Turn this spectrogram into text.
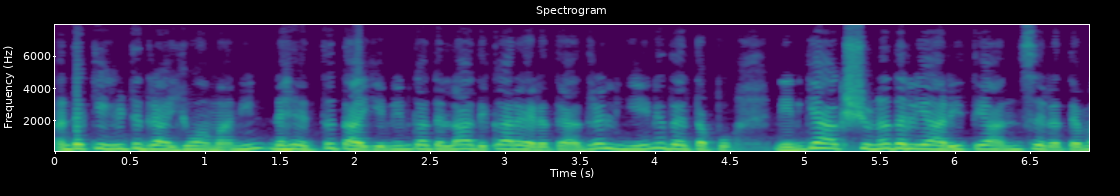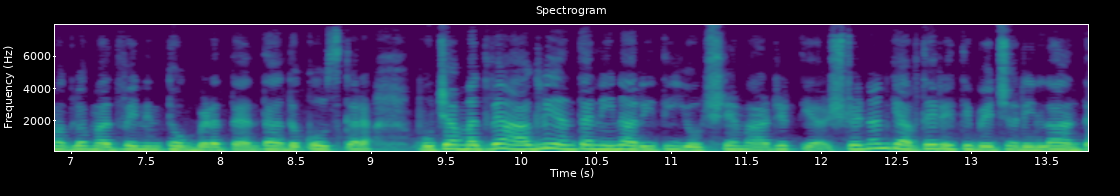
ಅಂತ ಕೇಳ್ತಿದ್ರೆ, ಅಯ್ಯೋ ಅಮ್ಮ ನಿನ್ನ ಹೆತ್ತ ತಾಯಿ, ನಿನಗೆ ಅದೆಲ್ಲ ಅಧಿಕಾರ ಇರುತ್ತೆ. ಅದರಲ್ಲಿ ಏನಿದೆ ತಪ್ಪು? ನಿನಗೆ ಆ ಕ್ಷಣದಲ್ಲಿ ಆ ರೀತಿ ಅನಿಸಿರುತ್ತೆ. ಮಗಳು, ಮದುವೆ ನಿಂತು ಹೋಗ್ಬಿಡುತ್ತೆ ಅಂತ. ಅದಕ್ಕೋಸ್ಕರ ಪೂಜಾ ಮದುವೆ ಆಗಲಿ ಅಂತ ನೀನು ಆ ರೀತಿ ಯೋಚನೆ ಮಾಡಿರ್ತೀಯ? ಅಷ್ಟೇ, ನನಗೆ ಯಾವುದೇ ರೀತಿ ಬೇಜಾರಿಲ್ಲ ಅಂತ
